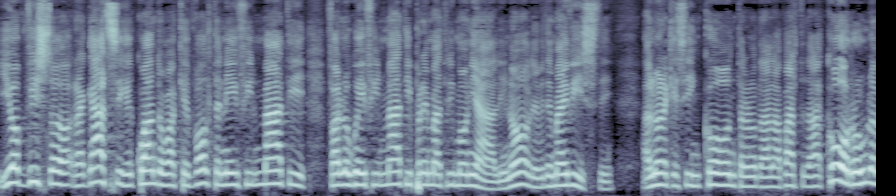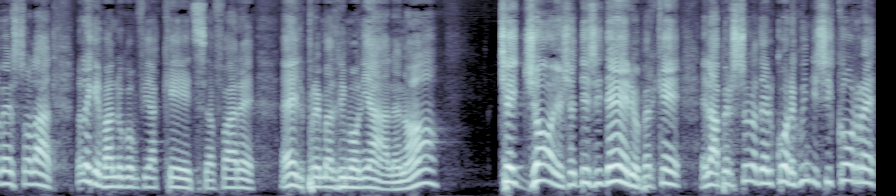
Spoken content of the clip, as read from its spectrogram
Io ho visto ragazzi che quando qualche volta nei filmati fanno quei filmati prematrimoniali, no? Li avete mai visti? Allora che si incontrano da una parte e dall'altra, corrono uno verso l'altro. Non è che vanno con fiacchezza a fare eh, il prematrimoniale, no? C'è gioia, c'è desiderio perché è la persona del cuore, quindi si corre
